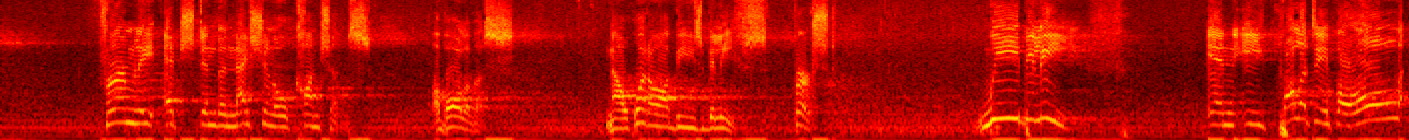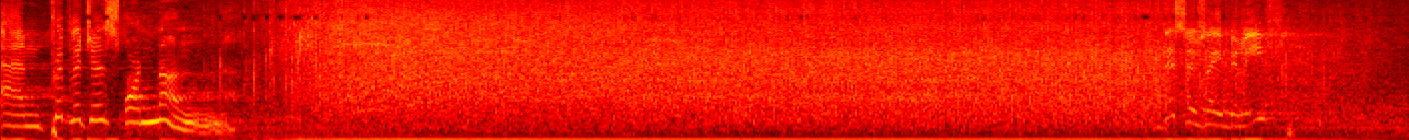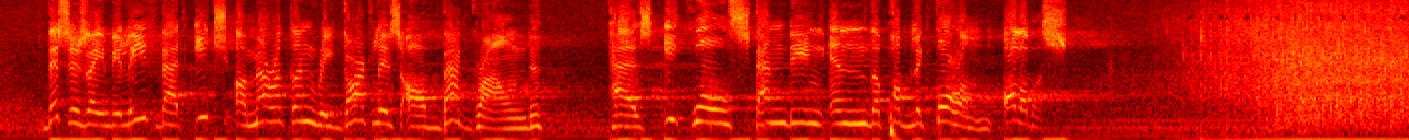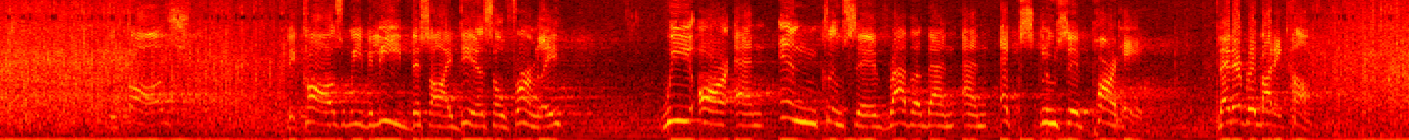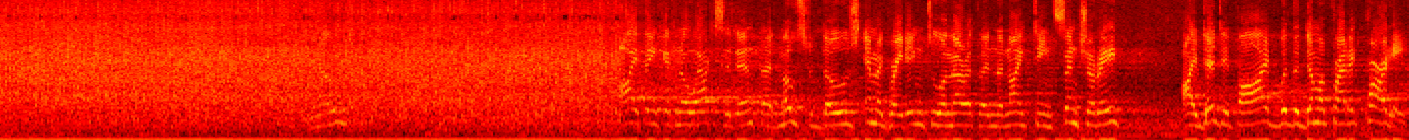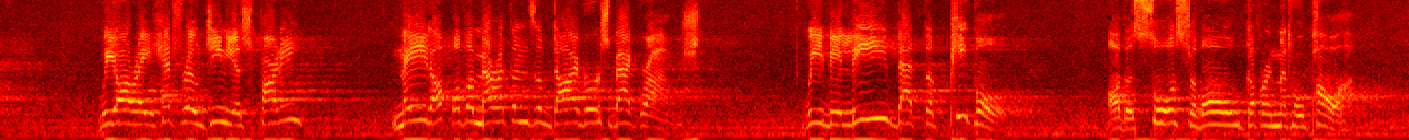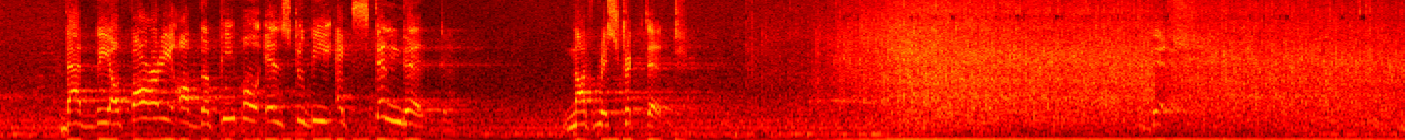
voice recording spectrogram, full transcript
firmly etched in the national conscience of all of us. Now, what are these beliefs? First, we believe in equality for all and privileges for none. This is a belief. This is a belief that each American, regardless of background, has equal standing in the public forum, all of us. Because, we believe this idea so firmly, we are an inclusive rather than an exclusive party. Let everybody come. You know, I think it no accident that most of those immigrating to America in the 19th century identified with the Democratic Party. We are a heterogeneous party made up of Americans of diverse backgrounds. We believe that the people are the source of all governmental power, that the authority of the people is to be extended, not restricted.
